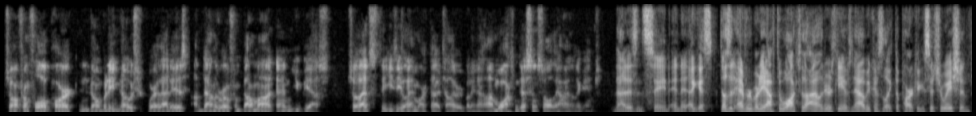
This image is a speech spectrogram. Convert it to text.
so I'm from Floral Park. Nobody knows where that is. I'm down the road from Belmont and UBS. So that's the easy landmark that I tell everybody now. I'm walking distance to all the Islander games. That is insane. And I guess doesn't everybody have to walk to the Islanders games now because like the parking situation?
